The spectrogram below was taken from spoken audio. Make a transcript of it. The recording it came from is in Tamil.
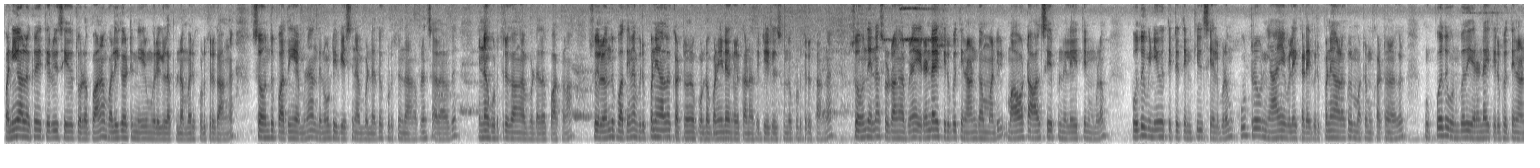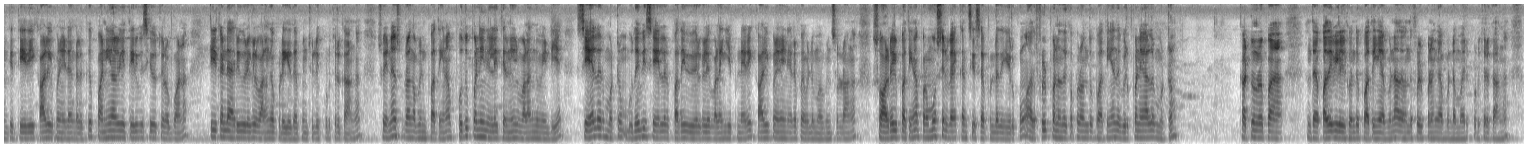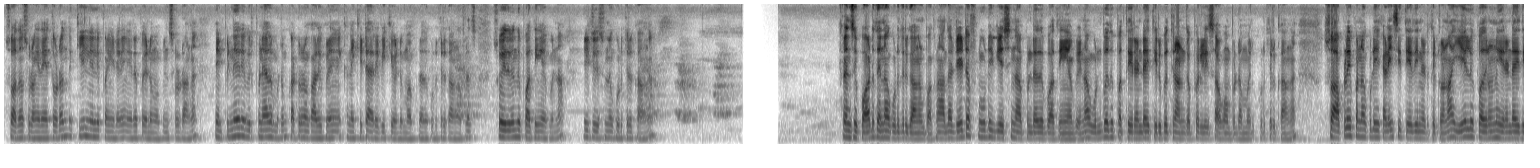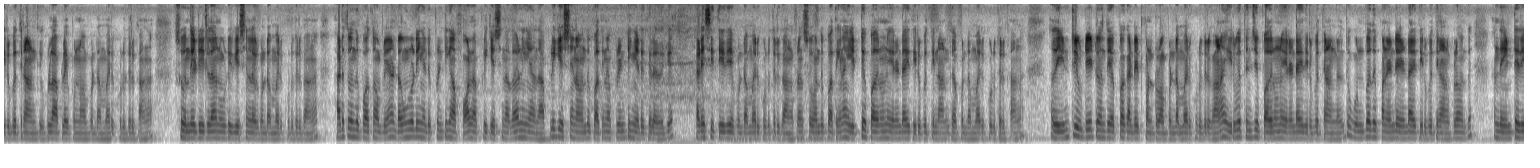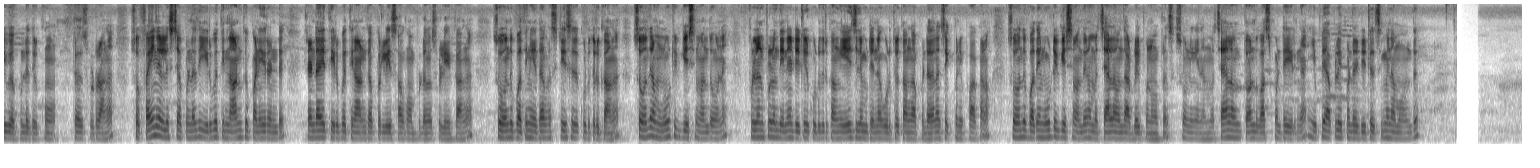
பணியாளர்களை தெரிவு செய்வது தொடர்பான வழிகாட்டு நெறிமுறைகள் அப்படின்ற மாதிரி கொடுத்துருக்காங்க. ஸோ வந்து பார்த்தீங்க அப்படின்னா அந்த நோட்டிஃபிகேஷன் அப்படின்றத கொடுத்துருந்தாங்க ஃப்ரெண்ட்ஸ் அதாவது என்ன கொடுத்துருக்காங்க அப்படின்றத பார்க்கலாம். ஸோ இதில் வந்து பார்த்தீங்கன்னா விற்பனையாளர் கட்டுநர் போன்ற பணியிடங்களுக்கான டீட்டெயில்ஸ் வந்து கொடுத்துருக்காங்க. ஸோ வந்து என்ன சொல்கிறாங்க அப்படின்னா இரண்டாயிரத்தி இருபத்தி நான்காம் ஆண்டில் மாவட்ட ஆள்சேர்ப்பு நிலையத்தின் மூலம் பொது விநியோக திட்டத்தின் கீழ் செயல்படும் கூட்டுறவு நியாய விலைக்கடை விற்பனையாளர்கள் மற்றும் கட்டுநர்கள் முப்பது ஒன்பது இரண்டாயிரத்தி இருபத்தி நான்கு தேதி காலி பணியிடங்களுக்கு பணியாளர்களை தேர்வு செய்வது தொடர்பான கீழ்கண்ட அறிவுரைகள் வழங்கப்படுகிறது அப்படின்னு சொல்லி கொடுத்துருக்காங்க. ஸோ என்ன சொல்கிறாங்க அப்படின்னு பார்த்தீங்கன்னா பொதுப்பணி நிலைத்திறனில் வழங்க வேண்டிய செயலர் மற்றும் உதவி செயலர் பதவி உயர்களை வழங்கிய பின்னரே காலி பணியை நிரப்ப வேண்டும் அப்படின்னு சொல்கிறாங்க ஸோ ஆல்ரெடி பார்த்தீங்கன்னா ப்ரொமோஷன் வேகன்சிஸ் அப்படின்றது இருக்கும். அது ஃபில் பண்ணதுக்கப்புறம் வந்து பார்த்தீங்கன்னா அந்த விற்பனையாளர் மற்றும் கட்டுநர் ப இந்த பதவிகளுக்கு வந்து பார்த்தீங்க அப்படின்னா அதை வந்து ஃபில் பண்ணுங்க அப்படின்ற மாதிரி கொடுத்துருக்காங்க. ஸோ அதான் சொல்கிறாங்க இதை தொடர்ந்து கீழ்நிலை பணியிடங்கள் நிரப்பிடும் அப்படின்னு சொல்கிறாங்க தென் பின்னரே விற்பனையாளர் மற்றும் கட்டுநர் காலி பணி கணக்கிட்டு அறிவிக்க வேண்டும் அப்படின்றத கொடுத்துருக்காங்க ஃப்ரெண்ட்ஸ் ஸோ இது வந்து பார்த்தீங்க அப்படின்னா டீட்டெயில்ஸ் வந்து கொடுத்துருக்காங்க. ஃப்ரெண்ட்ஸ் இப்போ அடுத்து என்ன கொடுத்துருக்காங்கன்னு பார்க்கலாம் அதான் டேட் ஆஃப் நோட்டிஃபிகேஷன் அப்படின்றது பார்த்தீங்க அப்படின்னா ஒன்பது பத்து ரெண்டாயிரத்தி இருபத்தி நான்கு அப்போ ரிலீஸ் ஆகும் அப்படின்ற மாதிரி கொடுத்துருக்காங்க. ஸோ அப்ளை பண்ணக்கூடிய கடைசி தேதின்னு எடுத்துட்டோம்னா ஏழு பதினொன்று இரண்டாயிரத்தி இருபத்தி நான்குக்குள்ளே அப்ளை பண்ணும் அப்படின்ற மாதிரி கொடுத்துருக்காங்க. ஸோ இந்த டீட்டெயிலாக நோட்டிஃபிகேஷனில் இருக்கின்ற மாதிரி கொடுத்துருக்காங்க. அடுத்து வந்து பார்த்தோம் அப்படின்னா downloading and printing of all application அதாவது நீங்கள் அந்த அப்ளிகேஷனை வந்து பார்த்தீங்கன்னா பிரிண்டிங் எடுக்கிறதுக்கு கடைசி தேதி அப்படின்ற மாதிரி கொடுத்துருக்காங்க. ஃப்ரெண்ட்ஸ் ஸோ வந்து பார்த்தீங்கன்னா எட்டு பதினொன்று இரண்டாயிரத்தி இருபத்தி நான்கு அப்படின்ற மாதிரி கொடுத்துருக்காங்க. அது இன்டர்வியூ டேட் வந்து எப்போ கண்டக்ட் பண்ணுறோம் அப்படின்ற மாதிரி கொடுத்துருக்காங்க. இருபத்தஞ்சு பதினொன்று இரண்டாயிரத்தி இருபத்தி நான்குலேருந்து ஒன்பது பன்னெண்டு ரெண்டாயிரத்தி இருபத்தி நாலுக்குள்ளே வந்து அந்த இன்டர்வியூ அப்படின்றது இருக்கும். சொல்கிறாங்க ஸோ ஃபைனல் லிஸ்ட் அப்படின்றது இருபத்தி நான்கு பன்னிரெண்டு ரெண்டாயிரத்தி இருபத்தி நான்கு அப்போ ரிலீஸ் ஆகும் அப்படின்னு சொல்லியிருக்காங்க. ஸோ வந்து பார்த்திங்கன்னா இதான் ஃபஸ்ட் கொடுத்துருக்காங்க. ஸோ வந்து நம்ம நோட்டிஃபிகேஷன் வந்தோடனே ஃபுல் அண்ட் ஃபுல் வந்து என்ன டீட்டெயில் கொடுத்துருக்காங்க ஏஜ் லிமிட் என்ன கொடுத்துருக்காங்க அப்படின்றதெல்லாம் செக் பண்ணி பார்க்கலாம். ஸோ வந்து பார்த்தீங்கன்னா நோட்டிஃபிகேஷன் வந்து நம்ம சேனலை வந்து அப்டேட் பண்ணுவோம் ஃப்ரெண்ட்ஸ் ஸோ நீங்கள் நம்ம சேனலை வந்து தொடர்ந்து வாட்ச் பண்ணிட்டே இருங்க. எப்படி அப்ளை பண்ணுற டீட்டெயில்ஸுமே நம்ம வந்து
